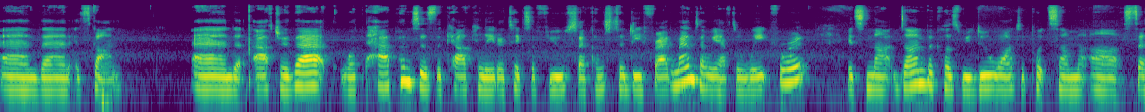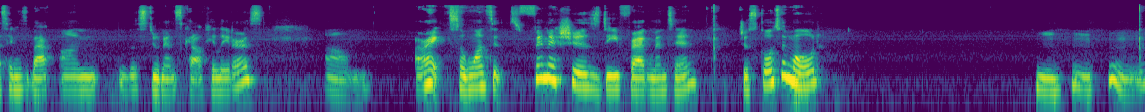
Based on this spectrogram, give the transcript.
And then it's gone. And after that, what happens is the calculator takes a few seconds to defragment and we have to wait for it. It's not done because we do want to put some uh, settings back on the students' calculators. Um, all right, so once it finishes defragmenting, just go to mode. Hmm, hmm.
